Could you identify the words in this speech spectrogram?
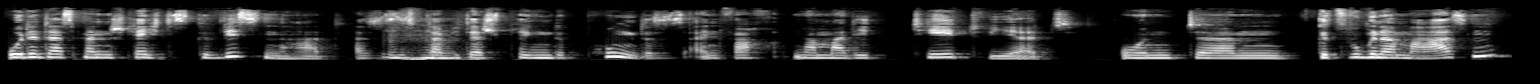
ohne dass man ein schlechtes Gewissen hat. Also das mhm. ist, glaube ich, der springende Punkt, dass es einfach Normalität wird. Und ähm, gezwungenermaßen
